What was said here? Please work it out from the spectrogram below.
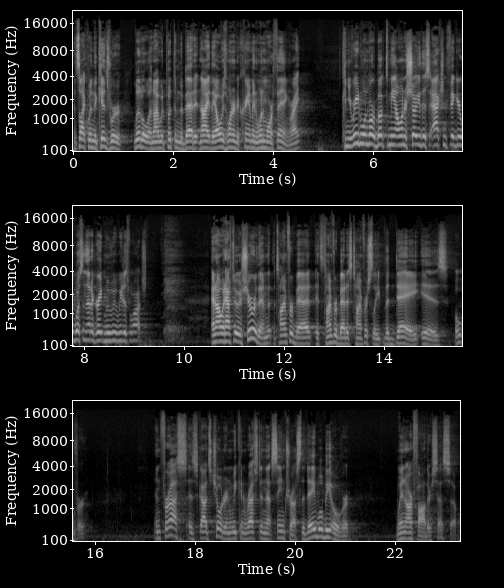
It's like when the kids were little and I would put them to bed at night, they always wanted to cram in one more thing, right? Can you read one more book to me? I want to show you this action figure. Wasn't that a great movie we just watched? And I would have to assure them that the time for bed, it's time for bed, it's time for sleep. The day is over. And for us, as God's children, we can rest in that same trust. The day will be over when our Father says so.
